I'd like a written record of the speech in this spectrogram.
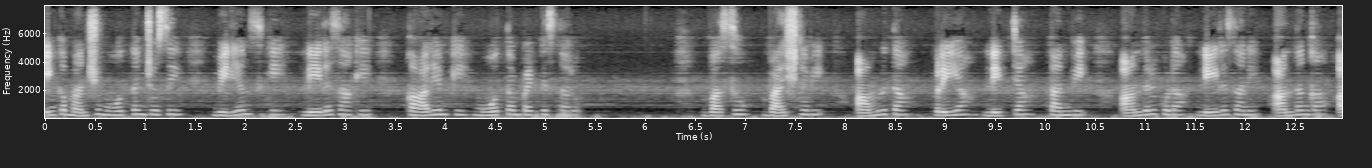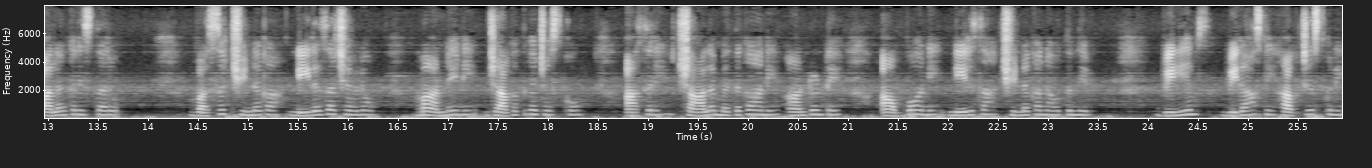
ఇంకా మంచి ముహూర్తం చూసి విలియమ్స్కి నీరజాకి కార్యంకి ముహూర్తం పెట్టిస్తారు. వసు వైష్ణవి అమృత ప్రియ నిత్య తన్వి అందరూ కూడా నీరజాని అందంగా అలంకరిస్తారు. వసు చిన్నగా నీరజ చెవిలో మా అన్నయ్యని జాగ్రత్తగా చూసుకో. అసలే చాలా మెతగా అని అంటుంటే అబ్బో అని నీరజ చిన్నగా నవ్వుతుంది. విలియమ్స్ విరాస్ని హక్ చేసుకుని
